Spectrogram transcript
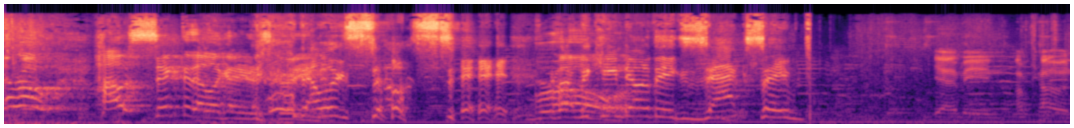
Bro, how sick did that look on your screen? That looks so sick. Bro. That we came down to the exact same. T- Yeah, I mean, I'm coming.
